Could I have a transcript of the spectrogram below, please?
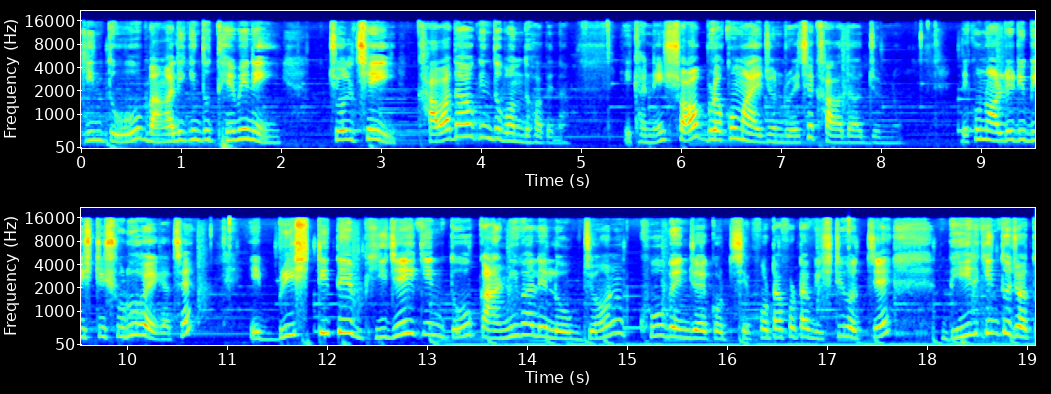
কিন্তু বাঙালি কিন্তু থেমে নেই, চলছেই খাওয়া দাওয়া কিন্তু বন্ধ হবে না। এখানে সব রকম আয়োজন রয়েছে খাওয়া দাওয়ার জন্য। দেখুন অলরেডি বৃষ্টি শুরু হয়ে গেছে। এই বৃষ্টিতে ভিজেই কিন্তু কার্নিভালে লোকজন খুব এনজয় করছে। ফোটা ফোটা বৃষ্টি হচ্ছে, ভিড় কিন্তু যত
